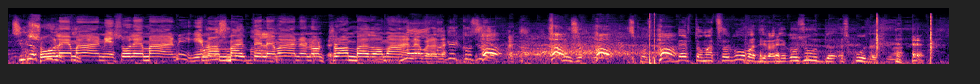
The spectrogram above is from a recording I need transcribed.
Signor Sulle Pudorti- mani, sulle mani, chi Quale non batte le mani? mani non tromba domani. No, ma che cos'è? Scusa, scusa, Alberto Mazzacova di Radio Ecosud, scusaci attimo.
